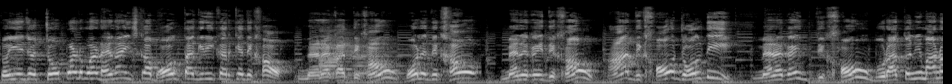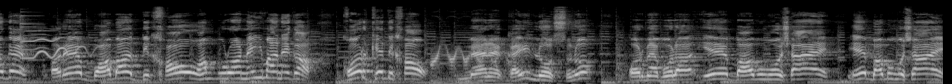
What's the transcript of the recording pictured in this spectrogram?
तो ये जो चौपड़ वर्ड है ना, इसका भौलतागिरी करके दिखाओ। मैंने कहा, दिखाऊँ? बोले, दिखाओ। मैंने कही, दिखाऊँ? हाँ दिखाओ जल्दी। मैंने कही, दिखाऊँ? बुरा तो नहीं मानोगे? अरे बाबा, दिखाओ, हम बुरा नहीं मानेगा। खोर के दिखाओ। मैंने कही, लो, सुनो। और मैं बोला, ये बाबू मोशाय ये बाबू मोशाय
